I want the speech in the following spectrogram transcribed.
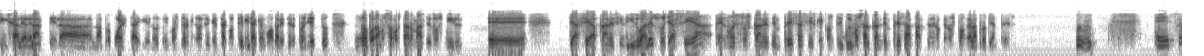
si sale adelante la, propuesta y en los mismos términos en que está concebida, que como aparece en el proyecto, no podamos aportar más de 2.000 eh, ya sea planes individuales o ya sea en nuestros planes de empresa, si es que contribuimos al plan de empresa aparte de lo que ponga la propia empresa. ¿Eso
